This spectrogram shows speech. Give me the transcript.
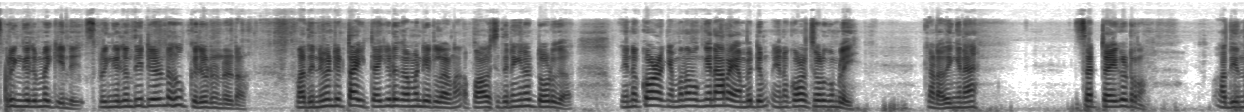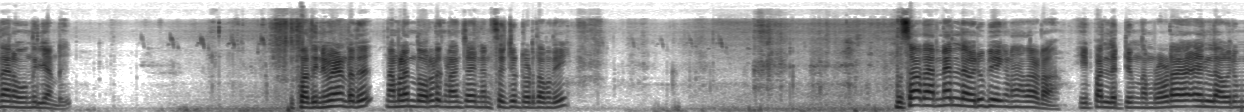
സ്പ്രിങ്ങിലും വയ്ക്കുന്നുണ്ട് സ്പ്രിങ്ങിലും തീറ്റിയുണ്ട് ഹുക്കിലും ഇടുന്നുണ്ട് കേട്ടോ അപ്പോൾ അതിന് വേണ്ടി ടൈറ്റാക്കി എടുക്കാൻ വേണ്ടിയിട്ടുള്ളതാണ്. അപ്പോൾ ആവശ്യത്തിന് ഇങ്ങനെ ഇട്ട് കൊടുക്കുക. ഇതിനെ കുഴയ്ക്കുമ്പോൾ നമുക്കിങ്ങനെ അറിയാൻ പറ്റും. ഇങ്ങനെ കുഴച്ച് കൊടുക്കുമ്പോഴേ കണ്ട? അതിങ്ങനെ സെറ്റായി കിട്ടണം. അധികം നനവൊന്നുമില്ലാണ്ട് അപ്പോൾ അതിന് വേണ്ടത് നമ്മൾ എന്തോരം എടുക്കണം വെച്ചാൽ അതിനനുസരിച്ച് ഇട്ട് കൊടുത്താൽ മതി. ഇത് സാധാരണ എല്ലാവരും ഉപയോഗിക്കണം അതാടാ. ഈ പല്ലറ്റും നമ്മളവിടെ എല്ലാവരും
